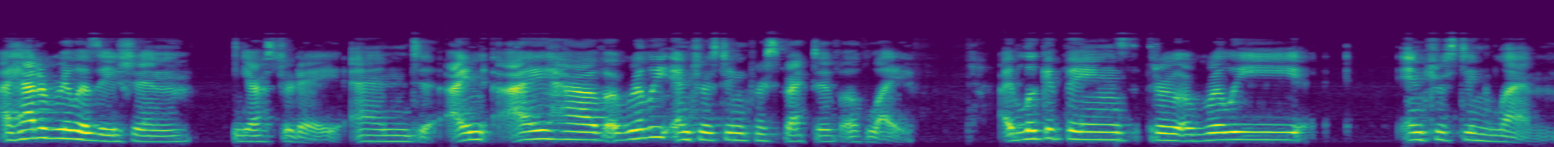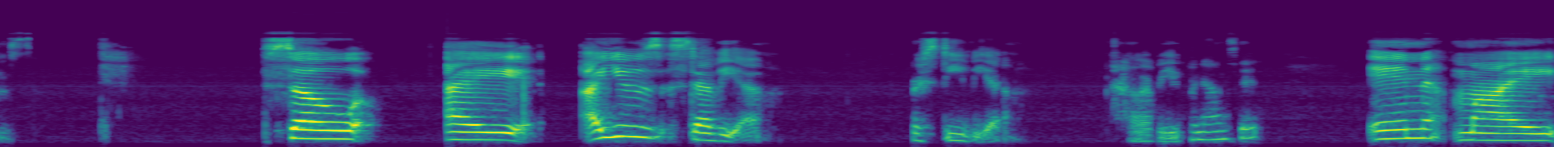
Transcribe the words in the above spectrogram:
I had a realization yesterday, and I I have a really interesting perspective of life. I look at things through a really interesting lens. So I I use stevia or stevia, however you pronounce it, in my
